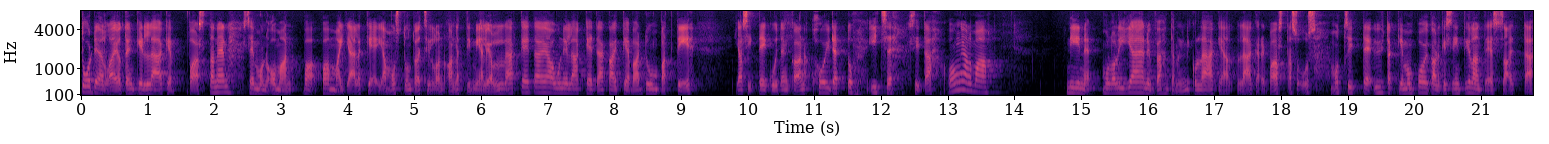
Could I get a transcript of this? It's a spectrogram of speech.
todella jotenkin lääkevastainen sen mun oman vamman jälkeen. Ja musta tuntui, että silloin annettiin lääkkeitä ja unilääkkeitä ja kaikkea vaan dumpattiin. Ja sitten ei kuitenkaan hoidettu itse sitä ongelmaa. Niin mulla oli jäänyt vähän tämmöinen niin lääke- lääkärivastaisuus. Mutta sitten yhtäkkiä mun poika olikin siinä tilanteessa, että,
